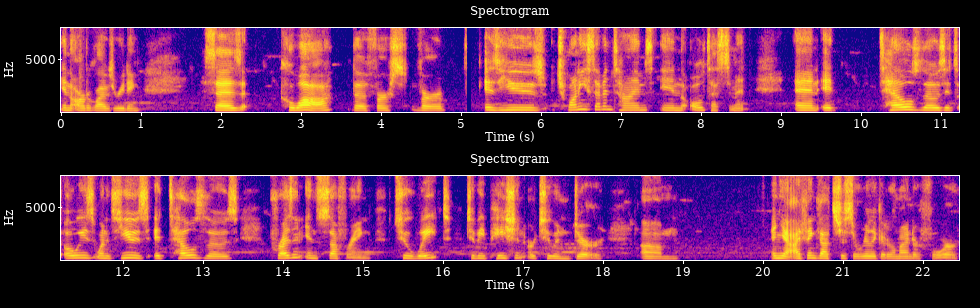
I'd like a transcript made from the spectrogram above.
in the article I was reading says kwa, the first verb, is used 27 times in the Old Testament, and it tells those, it's always, when it's used, it tells those present in suffering to wait, to be patient, or to endure. Um, and yeah, I think that's just a really good reminder for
